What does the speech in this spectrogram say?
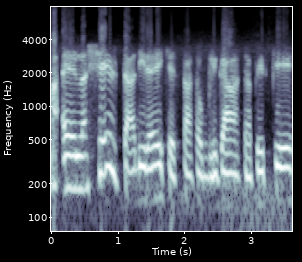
Ma eh, la scelta direi che è stata obbligata perché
